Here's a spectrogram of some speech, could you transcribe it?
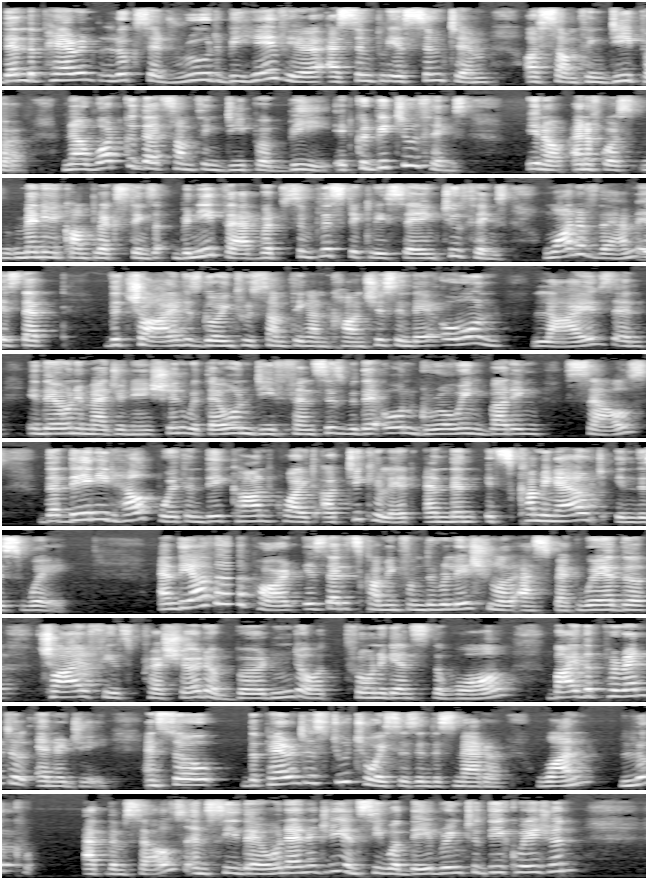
then the parent looks at rude behavior as simply a symptom of something deeper. Now, what could that something deeper be? It could be two things, you know, and of course, many complex things beneath that, but simplistically saying two things. One of them is that the child is going through something unconscious in their own lives and in their own imagination, with their own defenses, with their own growing, budding selves that they need help with and they can't quite articulate. And then it's coming out in this way. And the other part is that it's coming from the relational aspect where the child feels pressured or burdened or thrown against the wall by the parental energy. And so the parent has two choices in this matter. One, look at themselves and see their own energy and see what they bring to the equation.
